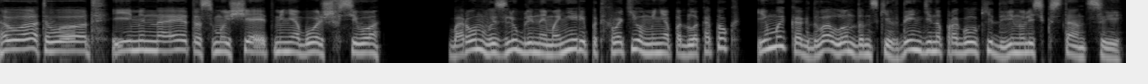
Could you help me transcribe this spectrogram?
Вот-вот, именно это смущает меня больше всего. Барон в излюбленной манере подхватил меня под локоток, и мы, как два лондонских денди на прогулке, двинулись к станции.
